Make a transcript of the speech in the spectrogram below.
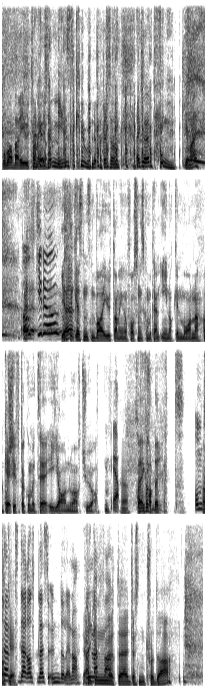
Hun var bare i utdanning Kanskje den minst kule personen jeg klarer å tenke meg. Okidok! Jette Christensen var i utdanning- og forskningskomiteen i noen måneder okay. og skifta komité i januar 2018. Ja. Ja. Så jeg hadde rett. Omtrent okay. der alt ble så underlig, da. Men Fikk hun møte Justin Trudeau.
